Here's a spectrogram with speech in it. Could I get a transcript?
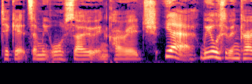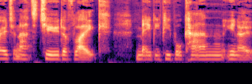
tickets, and we also encourage, yeah, we also encourage an attitude of like maybe people can, you know,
